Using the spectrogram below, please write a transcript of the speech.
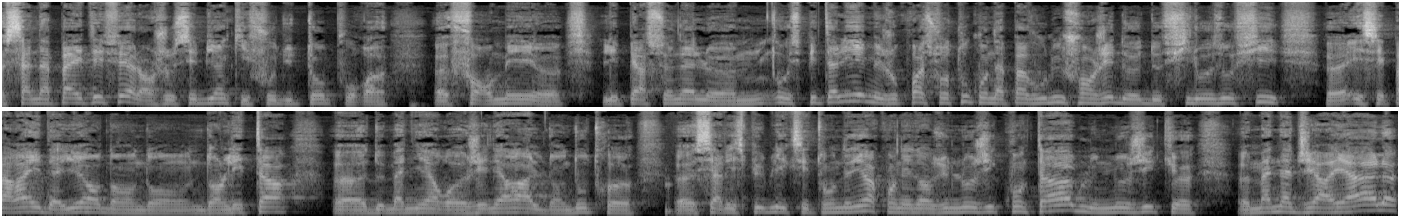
ça n'a pas été fait. Alors, je sais bien qu'il faut du temps pour former les personnels euh, hospitalier, mais je crois surtout qu'on n'a pas voulu changer de, philosophie. Euh, et c'est pareil d'ailleurs dans, l'État euh, de manière générale, dans d'autres services publics. C'est dire qu'on est dans une logique comptable, une logique managériale,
